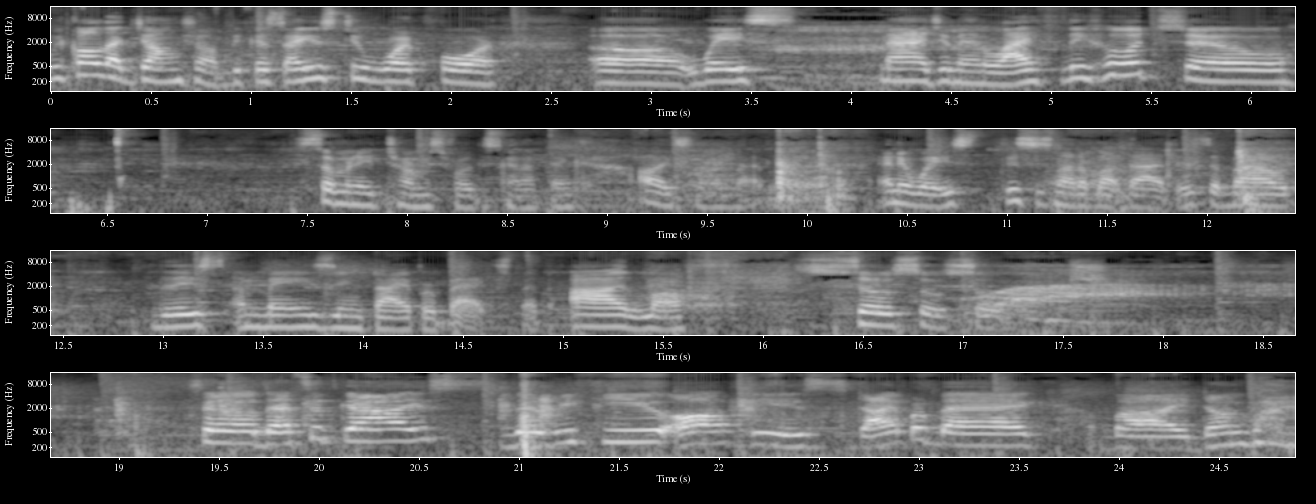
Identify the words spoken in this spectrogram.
We call that junk shop because i used to work for uh, waste management livelihood. So so many terms for this kind of thing. I'll explain that later anyways this is not about that. It's about these amazing diaper bags that i love so so so much. So that's it guys. The review of this diaper bag by done by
